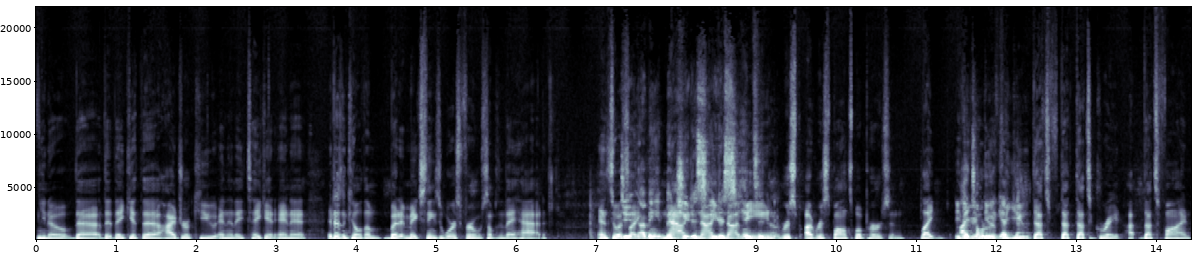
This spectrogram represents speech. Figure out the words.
you know that that they get the hydro Q and then they take it and it it doesn't kill them, but it makes things worse for something they had. And so it's Dude, like I mean, now now you you're not being res- a responsible person. Like if I you're gonna do it for you, that. that's that that's great. Uh, That's fine.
